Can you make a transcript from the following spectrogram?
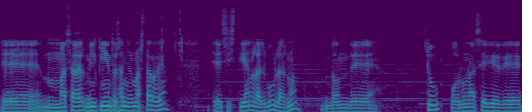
Eh, más a 1500 años más tarde existían las bulas, ¿no? Donde tú, por una serie de,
